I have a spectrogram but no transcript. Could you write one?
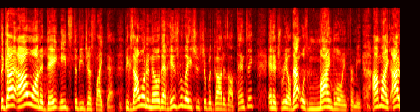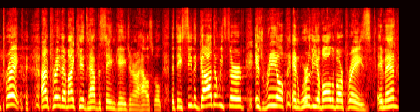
the guy I wanna date needs to be just like that because I wanna know that his relationship with God is authentic and it's real. That was mind blowing for me. I'm like, I pray, I pray that my kids have the same gauge in our household, that they see the God that we serve is real and worthy of all of our praise. Amen.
